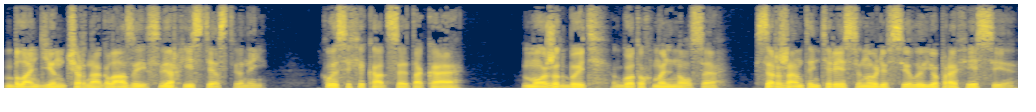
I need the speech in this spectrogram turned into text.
Блондин черноглазый, сверхъестественный. Классификация такая. Может быть, год ухмыльнулся. Сержант интересен Уле в силу ее профессии?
